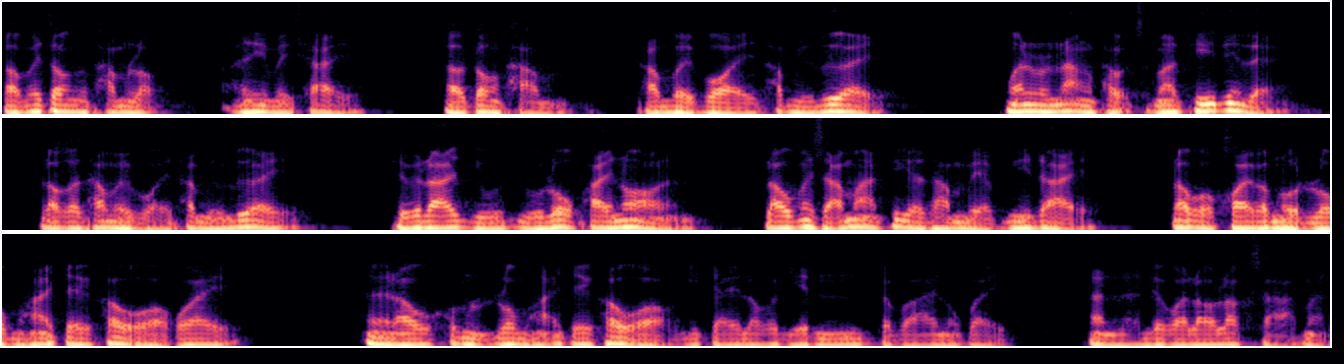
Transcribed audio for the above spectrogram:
เราไม่ต้องทำหรอก อันนี้ไม่ใช่ เราต้องทำทำบ่อยๆทำอยู่เรื่อยเมื่อเรานั่งทำสมาธินี่แหละ เราก็ทำบ่อยๆทำอยู่เรื่อยแต่เวลาอยู่อยู่โลกภายนอก เราไม่สามารถที่จะทำแบบนี้ได้ เราก็คอยกำหนดลมหายใจเข้าออกไว้เรากำหนดลมหายใจเข้าออกใจเราก็เย็นสบายลงไป นั่นแหละเรียกว่าเรารักษามัน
